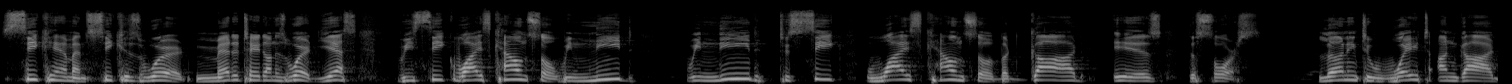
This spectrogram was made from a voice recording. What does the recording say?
Seek Him and seek His Word. Meditate on His Word. Yes, we seek wise counsel. We need, we need to seek wise counsel, but God is the source. Learning to wait on God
